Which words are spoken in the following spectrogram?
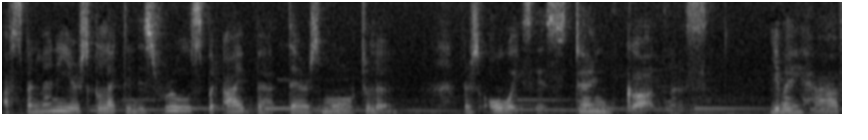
I've spent many years collecting these rules, but I bet there's more to learn. There's always is, thank godness. You may have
